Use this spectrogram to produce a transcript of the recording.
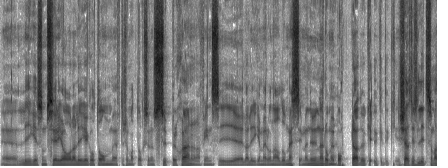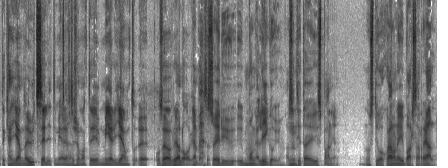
eh, ligor som Serie A och La Liga gått om eftersom att också de superstjärnorna finns i eh, La Liga med Ronaldo och Messi. Men nu när de är borta, då känns det lite som att det kan jämna ut sig lite mer eftersom att det är mer jämnt eh, hos övriga lag. Ja, men så är det ju i många ligor ju. Alltså titta i Spanien. De stora stjärnorna är ju Barca Real.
